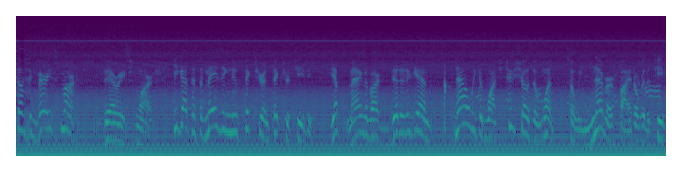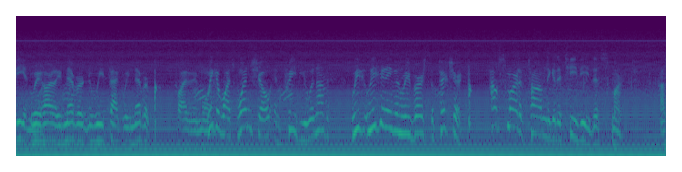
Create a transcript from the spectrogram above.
something very smart. Very smart. He got this amazing new picture-in-picture TV. Yep, Magnavox did it again. Now we could watch two shows at once, so we never fight over the TV and We hardly never, we, in fact, we never fight anymore. we could watch one show and preview another. we, we could even reverse the picture. How smart of Tom to get a TV this smart. How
